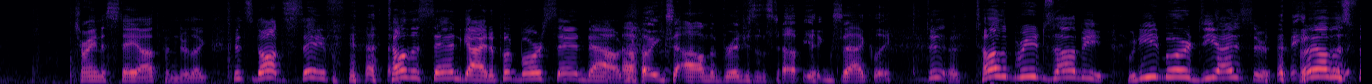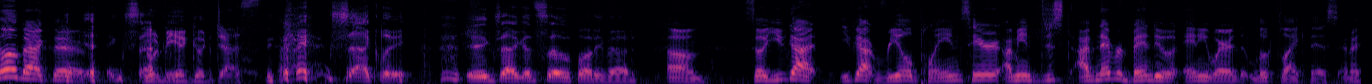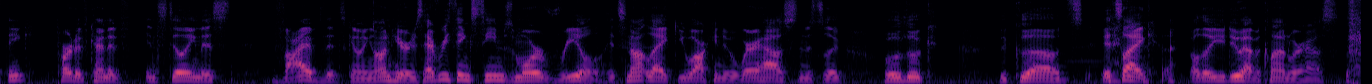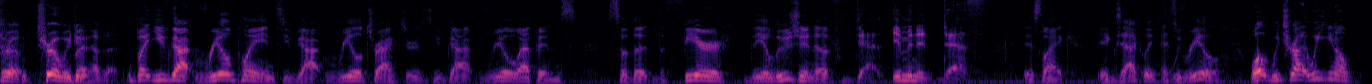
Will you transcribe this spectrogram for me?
trying to stay up and they're like, it's not safe. Tell the sand guy to put more sand down. Oh, exa- on the bridges and stuff. Yeah, exactly. D- Tell the bridge zombie we need more de-icer. I almost fell back there. exactly. It would be a good death. exactly. Exactly. It's so funny, man. Um, so you've got you've got real planes here. I mean, just I've never been to anywhere that looked like this, and I think part of kind of instilling this vibe that's going on here is everything seems more real. It's not like you walk into a warehouse and it's like, oh look, the clouds. It's like, although you do have a clown warehouse. True, true. We do have that. But you've got real planes, you've got real tractors, you've got real weapons. So the the fear, the illusion of death, imminent death, is like Exactly. it's We- real. Well, we try. We you know,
